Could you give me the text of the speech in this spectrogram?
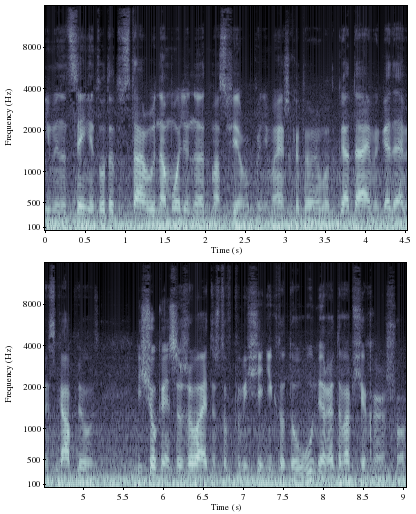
именно ценит вот эту старую намоленную атмосферу, понимаешь, которая вот годами, годами скапливалась. Еще, конечно, желательно, что в помещении кто-то умер, это вообще хорошо.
